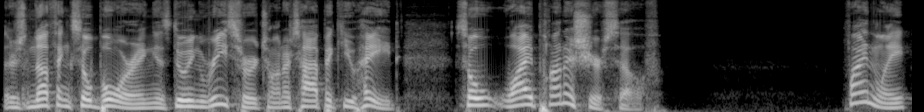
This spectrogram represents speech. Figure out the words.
There's nothing so boring as doing research on a topic you hate, so why punish yourself? Finally,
